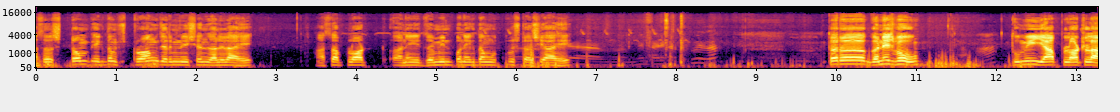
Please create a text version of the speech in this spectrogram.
असं स्टंप एकदम स्ट्रॉंग जर्मिनेशन झालेलं आहे. असा प्लॉट आणि जमीन पण एकदम उत्कृष्ट अशी आहे. तर गणेश भाऊ तुम्ही या प्लॉटला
